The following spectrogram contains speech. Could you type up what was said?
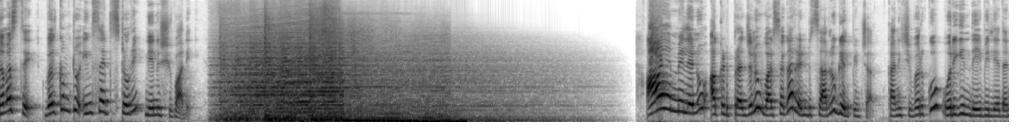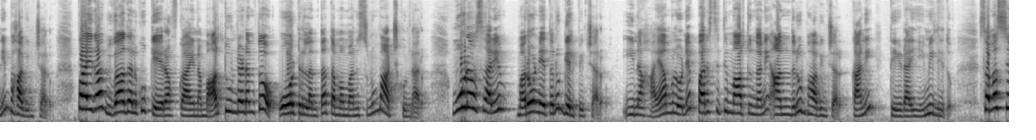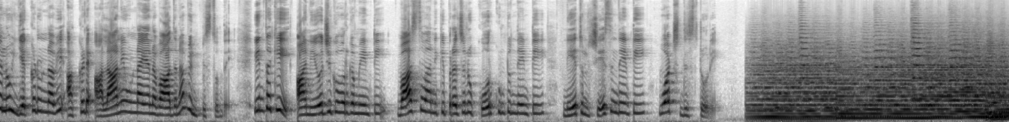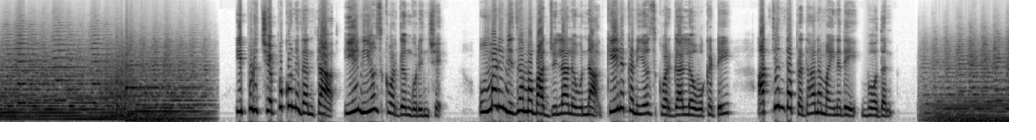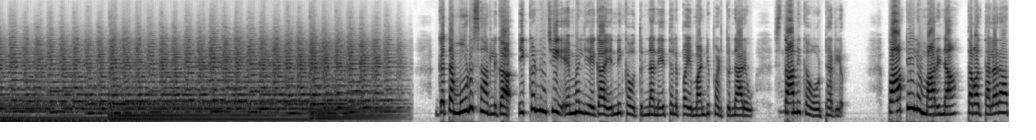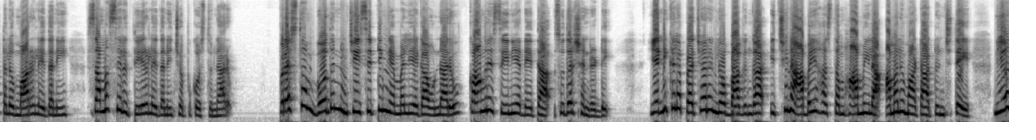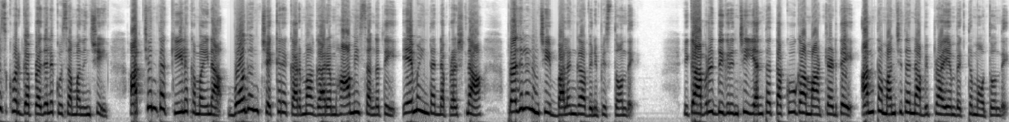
నమస్తే welcome to insight story నేను శివాని. ఆ ఎమ్మెల్యేను అక్కడి ప్రజలు వరుసగా రెండుసార్లు గెలిపించారు. కానీ చివరకు ఒరిగిందేమీ లేదని భావించారు. పైగా వివాదాలకు కేర్ ఆఫ్గా ఆయన మారుతూ ఉండడంతో ఓటర్లంతా తమ మనసును మార్చుకున్నారు. మూడోసారి మరో నేతను గెలిపించారు. ఈయన హయాంలోనే పరిస్థితి మారుతుందని అందరూ భావించారు. కానీ తేడా ఏమీ లేదు. సమస్యలు ఎక్కడున్నవి అక్కడే అలానే ఉన్నాయన్న వాదన వినిపిస్తుంది. ఇంతకీ ఆ నియోజకవర్గం ఏంటి? వాస్తవానికి ప్రజలు కోరుకుంటుందేంటి? నేతలు చేసిందేంటి? వాట్స్ ది స్టోరీ ఇప్పుడు చెప్పుకున్నదంతా ఈ నియోజకవర్గం గురించే. ఉమ్మడి నిజామాబాద్ జిల్లాలో ఉన్న కీలక నియోజకవర్గాల్లో ఒకటి అత్యంత ప్రధానమైనదే బోధన్. గత మూడుసార్లుగా ఇక్కడి నుంచి ఎమ్మెల్యేగా ఎన్నికవుతున్న నేతలపై మండిపడుతున్నారు స్థానిక ఓటర్లు. పార్టీలు మారినా తమ తలరాతలు మారలేదని సమస్యలు తీరలేదని చెప్పుకొస్తున్నారు. ప్రస్తుతం బోధన్ నుంచి సిట్టింగ్ ఎమ్మెల్యేగా ఉన్నారు కాంగ్రెస్ సీనియర్ నేత సుదర్శన్ రెడ్డి. ఎన్నికల ప్రచారంలో భాగంగా ఇచ్చిన అభయహస్తం హామీల అమలు మాట అటుంచితే నియోజకవర్గ ప్రజలకు సంబంధించి అత్యంత కీలకమైన బోధన్ చక్కెర కర్మాగారం హామీ సంగతి ఏమైందన్న ప్రశ్న ప్రజల నుంచి బలంగా వినిపిస్తోంది. ఇక అభివృద్ధి గురించి ఎంత తక్కువగా మాట్లాడితే అంత మంచిదన్న అభిప్రాయం వ్యక్తమవుతోంది.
